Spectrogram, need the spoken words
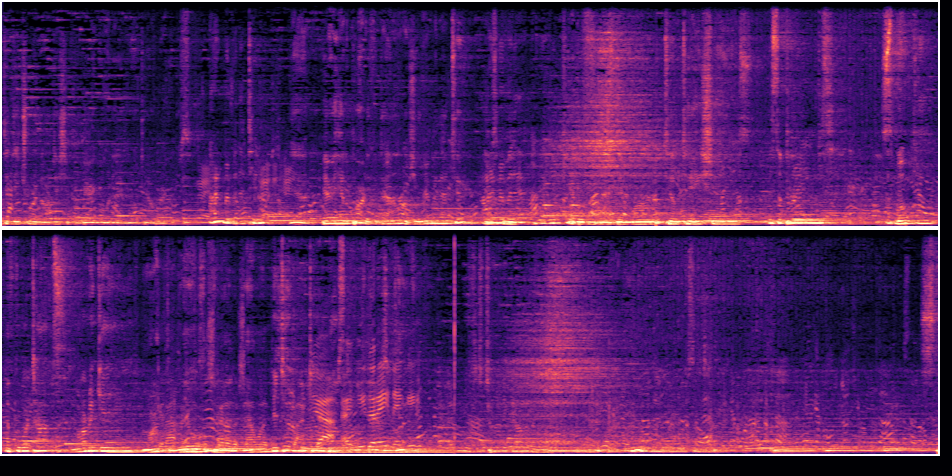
went to Detroit and auditioned for Berry Gordy at Motown Records. I remember that too. Yeah, Barry had a party for Diana Ross. You remember that too? I remember that. Everybody was there. Marlon, the Temptations, The Supremes, Smokey, the Four Tops, Marvin Gaye, Martha Real, and Ella. the entire Motown Yeah, House. and neither You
